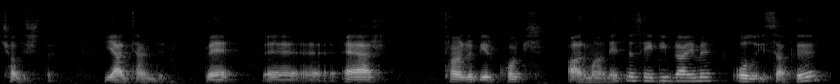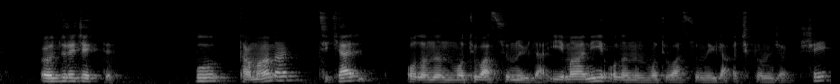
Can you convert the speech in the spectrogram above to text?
çalıştı, yeltendi. Ve e, eğer Tanrı bir koç armağan etmeseydi İbrahim'e, oğlu İshak'ı öldürecekti. Bu tamamen tikel olanın motivasyonuyla, imani olanın motivasyonuyla açıklanacak bir şey.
